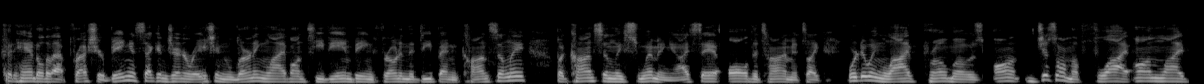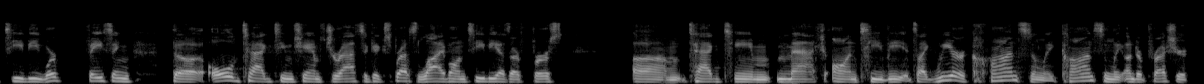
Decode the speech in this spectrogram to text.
could handle that pressure. Being a second generation, learning live on TV and being thrown in the deep end constantly, but constantly swimming. I say it all the time. It's like we're doing live promos on just on the fly on live TV. We're facing the old tag team champs Jurassic Express live on TV as our first um, tag team match on TV. It's like we are constantly, constantly under pressure.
